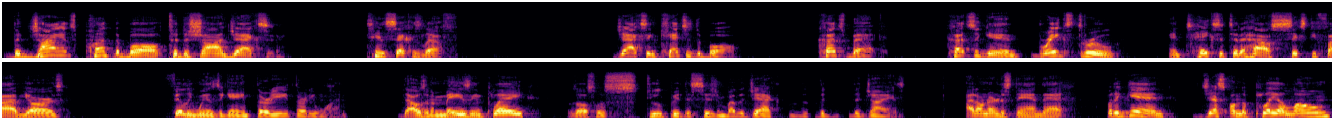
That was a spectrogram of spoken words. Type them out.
the Giants punt the ball to DeSean Jackson. 10 seconds left. Jackson catches the ball, cuts back, cuts again, breaks through, and takes it to the house 65 yards. Philly wins the game 38 31. That was an amazing play. It was also a stupid decision by the Jack the, the, the Giants. I don't understand that. But again, just on the play alone,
